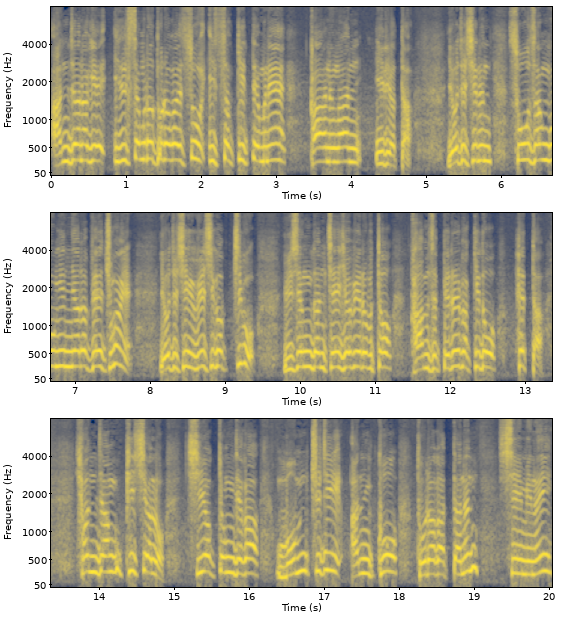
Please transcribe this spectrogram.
안전하게 일상으로 돌아갈 수 있었기 때문에 가능한 일이었다. 여주시는 소상공인연합회 중앙회, 여주시 외식업 지부, 위생단체 협의회로부터 감사패를 받기도 했다. 현장 PCR로 지역 경제가 멈추지 않고 돌아갔다는 시민의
